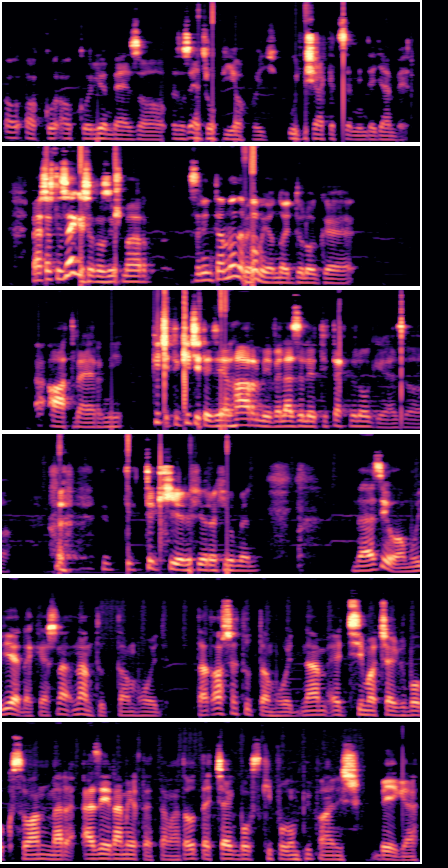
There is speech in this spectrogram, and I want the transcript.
akkor, akkor jön be ez, a, ez az entropia, hogy úgy viselkedsz, mint egy ember. Persze ezt az egészet azért már szerintem nem, nem olyan nagy dolog átverni. Kicsit, kicsit egy ilyen három évvel ezelőtti technológia ez a tick here if you're a human. De ez jó, amúgy érdekes, nem, nem tudtam, hogy tehát azt se tudtam, hogy nem egy sima checkbox van, mert ezért nem értettem. Hát ott egy checkbox, ki fogom pipálni, és vége.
